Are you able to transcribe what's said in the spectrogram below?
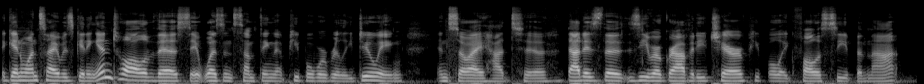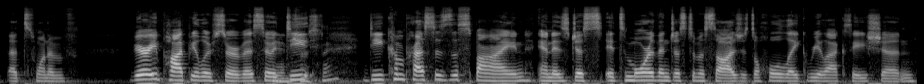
again, once I was getting into all of this, it wasn't something that people were really doing. And so I had to, that is the zero gravity chair. People like fall asleep in that. That's one of very popular service. So it de- decompresses the spine and is just, it's more than just a massage. It's a whole like relaxation.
